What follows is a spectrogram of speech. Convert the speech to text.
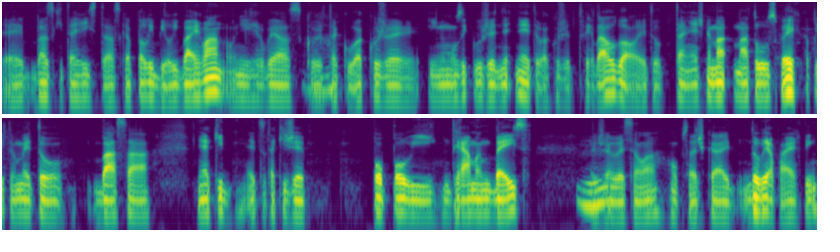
je bas-gitarista z kapely Billy Byron. Oni robia skôr Aha. takú akože inú muziku, že nie, nie je to akože tvrdá hudba, ale je to tanečné, má, má to úspech a pritom je to basa, nejaký, je to taký, že popový drum and bass, mm. takže veselá obsačka, aj dobrá party,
